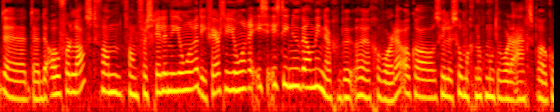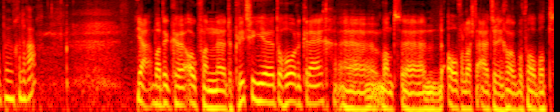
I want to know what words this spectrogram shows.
de, de, de overlast van, van verschillende jongeren, diverse jongeren... is, is die nu wel minder geworden? Ook al zullen sommigen nog moeten worden aangesproken op hun gedrag? Ja, wat ik ook van de politie te horen krijg. want de overlast uitte zich ook bijvoorbeeld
